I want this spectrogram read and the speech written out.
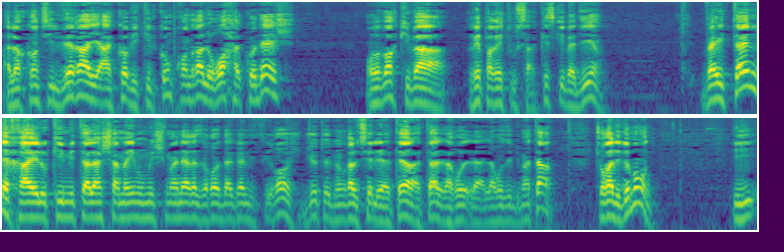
Alors quand il verra Yaakov et qu'il comprendra le roi Hakodesh, on va voir qu'il va réparer tout ça. Qu'est-ce qu'il va dire? Dieu te donnera le ciel et la terre, la, la, la rosée du matin. Tu auras les deux mondes. Les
